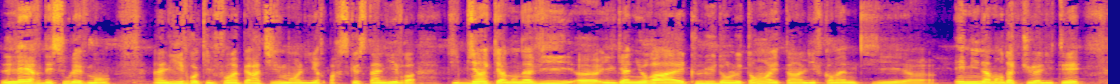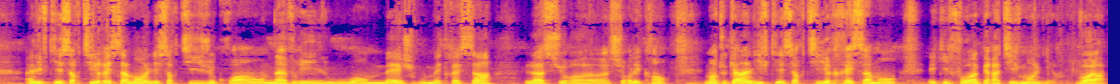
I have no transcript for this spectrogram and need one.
L'ère des soulèvements, un livre qu'il faut impérativement lire parce que c'est un livre qui, bien qu'à mon avis, euh, il gagnera à être lu dans le temps, est un livre quand même qui est euh, éminemment d'actualité. Un livre qui est sorti récemment, il est sorti je crois en avril ou en mai, je vous mettrai ça là sur euh, sur l'écran. Mais en tout cas un livre qui est sorti récemment et qu'il faut impérativement lire. Voilà.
